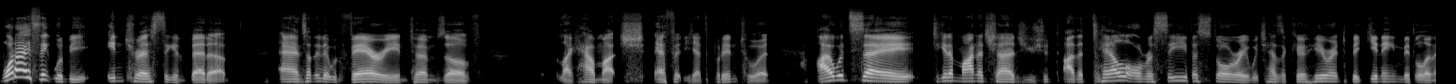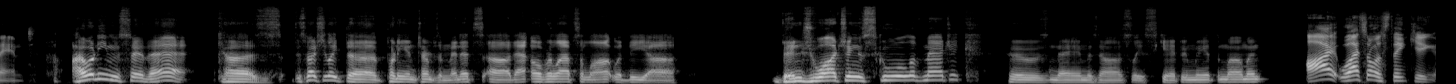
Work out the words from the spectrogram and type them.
What I think would be interesting and better, and something that would vary in terms of like how much effort you'd have to put into it. I would say to get a minor charge, you should either tell or receive a story which has a coherent beginning, middle, and end. I wouldn't even say that because, especially like the putting in terms of minutes, uh, that overlaps a lot with the uh, binge watching school of magic, whose name is honestly escaping me at the moment. I well, that's what I was thinking.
